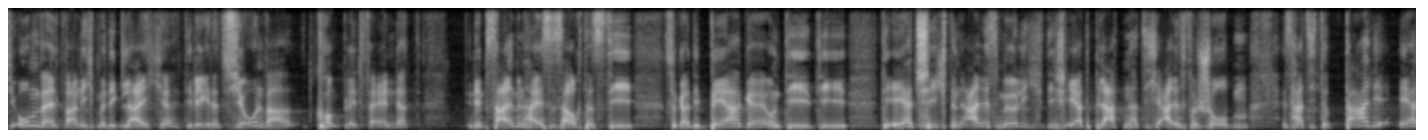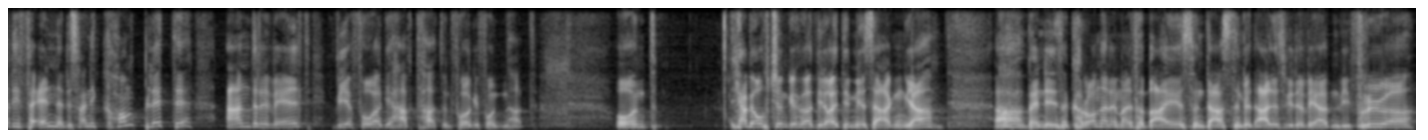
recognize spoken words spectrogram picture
die Umwelt war nicht mehr die gleiche, die Vegetation war komplett verändert, in den Psalmen heißt es auch, dass die, sogar die Berge und die, die, die Erdschichten alles mögliche, die Erdplatten hat sich alles verschoben. Es hat sich total die Erde verändert. Es war eine komplette andere Welt, wie er vorher gehabt hat und vorgefunden hat. Und ich habe oft schon gehört, wie Leute mir sagen, ja, ah, wenn dieser Corona dann mal vorbei ist und das, dann wird alles wieder werden wie früher.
